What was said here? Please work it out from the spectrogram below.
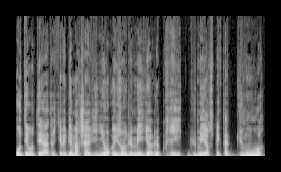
au Théo Théâtre et qui avait bien marché à Avignon. Eux, ils ont eu le meilleur, le prix du meilleur spectacle d'humour.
